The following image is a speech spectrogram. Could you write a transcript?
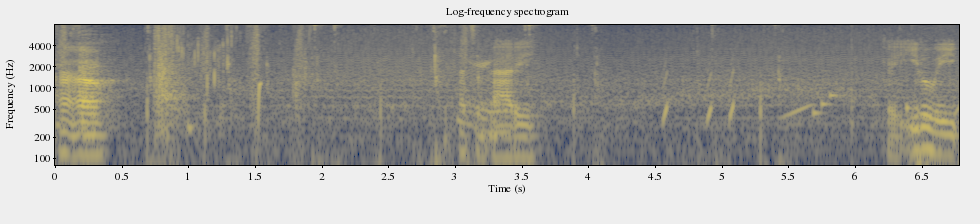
Uh oh. That's a baddie. Okay, eat a leek.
